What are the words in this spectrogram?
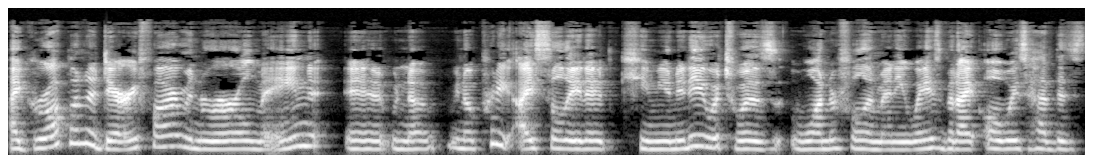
I grew up on a dairy farm in rural Maine in a you know pretty isolated community, which was wonderful in many ways. But I always had this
